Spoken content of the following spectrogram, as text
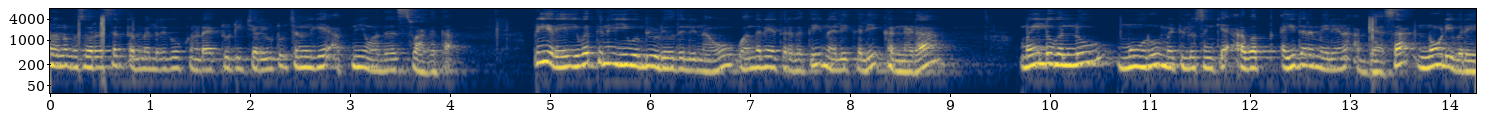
ನಾನು ಬಸವರಾಜ್ ಸರ್. ತಮ್ಮೆಲ್ಲರಿಗೂ ಕನ್ನಡ ಆ್ಯಕ್ಟಿವ್ ಟೀಚರ್ ಯೂಟ್ಯೂಬ್ ಚಾನಲ್ಗೆ ಆತ್ಮೀಯವಾದ ಸ್ವಾಗತ. ಪ್ರಿಯರೇ, ಇವತ್ತಿನ ಈ ಒಂದು ವಿಡಿಯೋದಲ್ಲಿ ನಾವು ಒಂದನೇ ತರಗತಿ ನಲಿಕಲಿ ಕನ್ನಡ, ಮೈಲುಗಲ್ಲು ಮೂರು, ಮೆಟ್ಟಿಲು ಸಂಖ್ಯೆ ಅರವತ್ತೈದರ ಮೇಲಿನ ಅಭ್ಯಾಸ ನೋಡಿ ಬರೀ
